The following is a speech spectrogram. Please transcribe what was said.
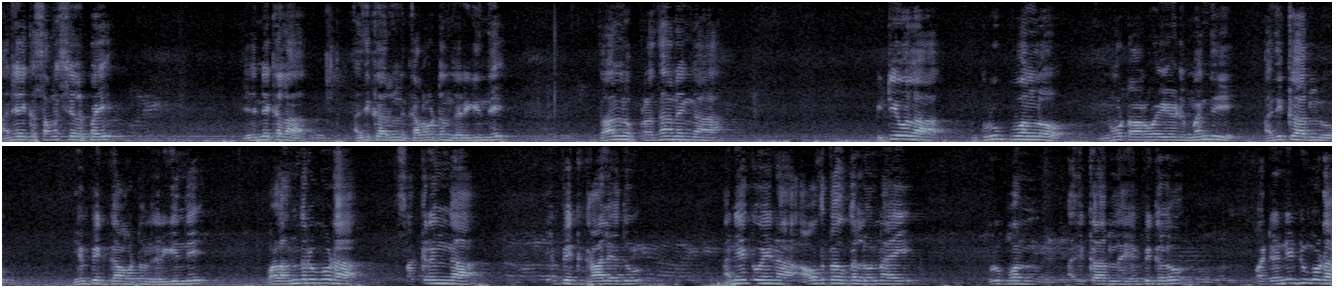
అనేక సమస్యలపై ఎన్నికల అధికారులను కలవటం జరిగింది. దానిలో ప్రధానంగా ఇటీవల గ్రూప్ వన్లో నూట అరవై ఏడు మంది అధికారులు ఎంపిక కావటం జరిగింది. వాళ్ళందరూ కూడా సక్రమంగా ఎంపిక కాలేదు. అనేకమైన అవకతవకలు ఉన్నాయి గ్రూప్ వన్ అధికారుల ఎంపికలు. వాటన్నిటిని కూడా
